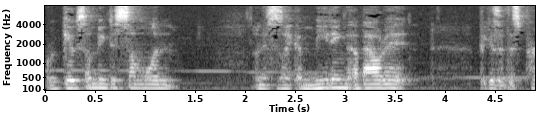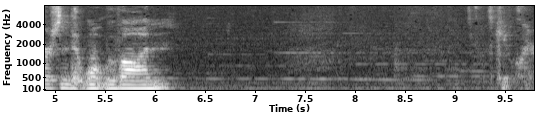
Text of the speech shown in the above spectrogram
or give something to someone. And this is like a meeting about it because of this person that won't move on. Let's keep clarifying.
